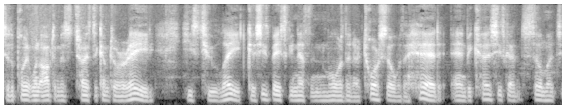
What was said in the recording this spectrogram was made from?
To the point when Optimus tries to come to her aid, he's too late because she's basically nothing more than a torso with a head, and because she's got so much,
